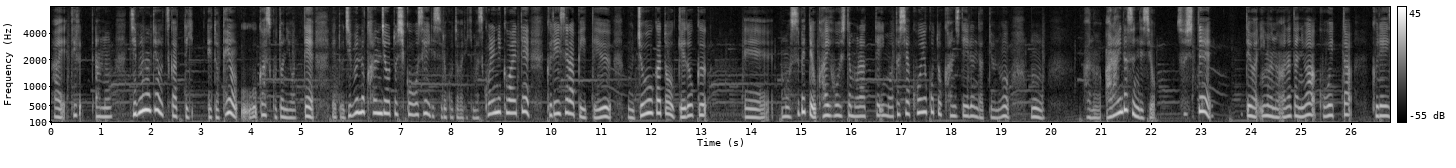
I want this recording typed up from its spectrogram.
はい。手あの自分の手を使ってえっと、ペンを動かすことによって、えっと、自分の感情と思考を整理することができます。これに加えてクレイセラピーっていうもう浄化と解毒えー、もう全てを解放してもらって今私はこういうことを感じているんだっていうのをもうあの洗い出すんですよ。そしてでは今のあなたにはこういったクレイ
